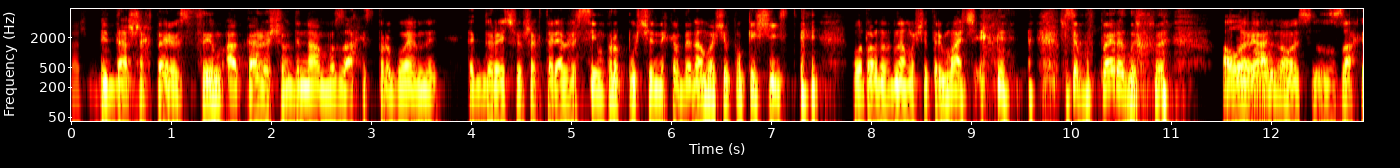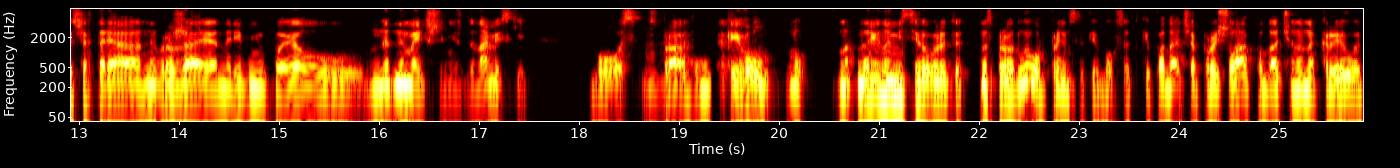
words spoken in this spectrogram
теж. Біда Шахтарю з цим, а каже, що в Динамо захист проблемний. Так, до речі, у Шахтаря вже сім пропущених, а в Динамо ще поки шість. Але правда, в Динамо ще три матчі. Все попереду. Але реально ось захист Шахтаря не вражає на рівні УПЛ не, не менше, ніж Динамівський. Бо ось справді ну, такий гол, ну, на, на рівному місці говорити несправедливо, в принципі, бо все-таки подача пройшла, подачу не накрили.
